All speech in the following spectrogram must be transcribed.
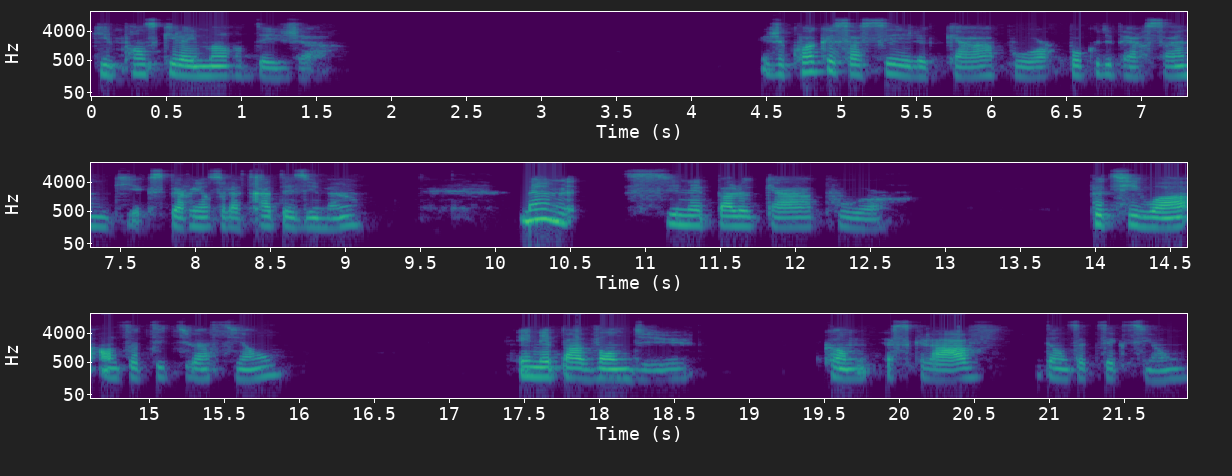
qu'il pense qu'il est mort déjà. Je crois que ça, c'est le cas pour beaucoup de personnes qui expérimentent la traite des humains, même si ce n'est pas le cas pour Petit Wa en cette situation et n'est pas vendu comme esclave dans cette section.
